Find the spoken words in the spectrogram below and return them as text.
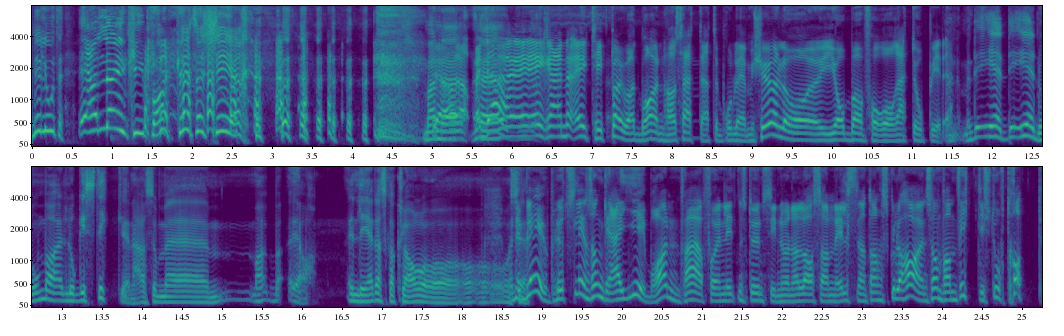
Million Er Enda en keeper! Hva er det som skjer?! Men, Ja, eh, ja. Men eh, der, jeg, regner, jeg tipper jo at Brann har sett dette problemet sjøl og jobber for å rette opp i det. Men det er, det er noe med logistikken her som eh, Ja. En leder skal klare å, å, å, Men det ble jo plutselig en sånn greie i Brann for en liten stund siden under Lars Arne Nilsen at han skulle ha en sånn vanvittig stor tropp.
